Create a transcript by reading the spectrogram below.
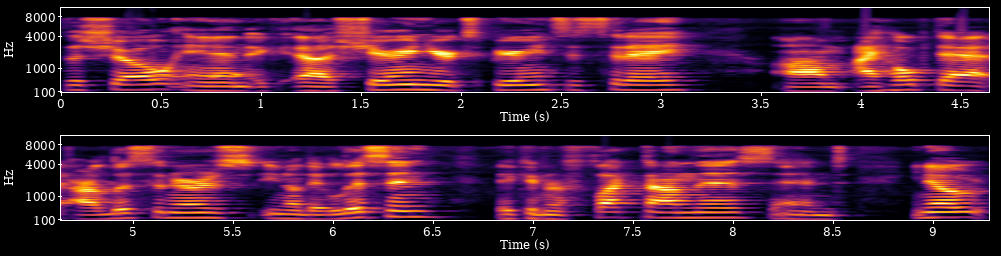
the show and uh, sharing your experiences today. Um, I hope that our listeners, you know, they listen, they can reflect on this, and you know,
